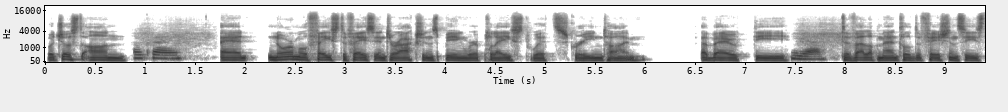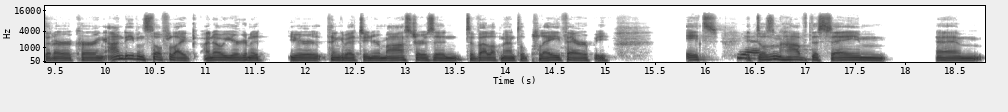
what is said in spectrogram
but just on okay and normal face-to-face interactions being replaced with screen time about the yeah developmental deficiencies that are occurring and even stuff like i know you're gonna you're thinking about doing your masters in developmental play therapy it's yeah. it doesn't have the same um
